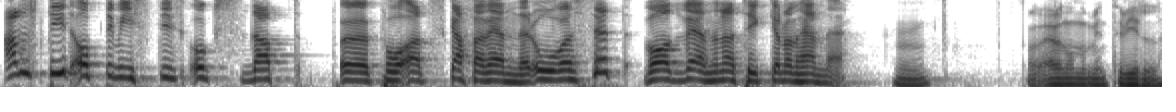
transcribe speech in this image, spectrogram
alltid optimistisk och snabbt på att skaffa vänner oavsett vad vännerna tycker om henne. Mm. Även om de inte vill.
